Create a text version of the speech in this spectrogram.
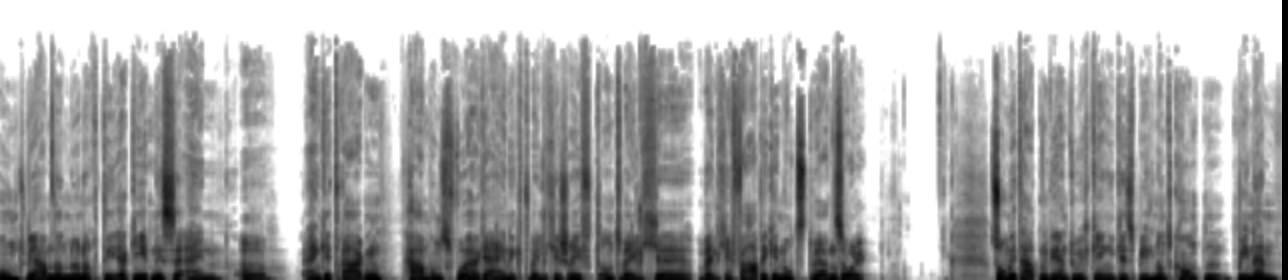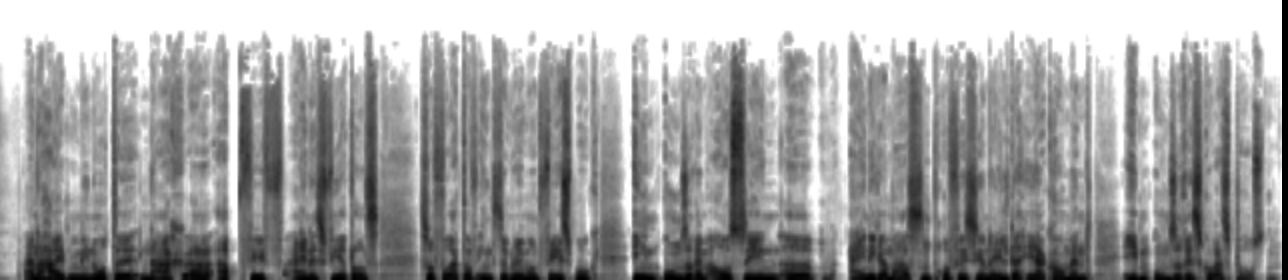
Und wir haben dann nur noch die Ergebnisse ein, äh, eingetragen, haben uns vorher geeinigt, welche Schrift und welche, welche Farbe genutzt werden soll. Somit hatten wir ein durchgängiges Bild und konnten binnen einer halben Minute nach äh, Abpfiff eines Viertels sofort auf Instagram und Facebook in unserem Aussehen äh, einigermaßen professionell daherkommend eben unsere Scores posten.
